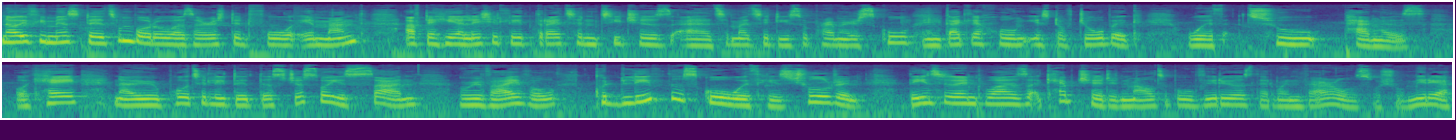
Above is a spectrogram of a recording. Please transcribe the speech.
Now, if you missed it, Tumboro was arrested for a month after he allegedly threatened teachers at Matsediso Primary School in Katlehong, east of Joburg, with two pangas. Okay, now he reportedly did this just so his son, Revival, could leave the school with his children. The incident was captured in multiple videos that went viral on social media.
